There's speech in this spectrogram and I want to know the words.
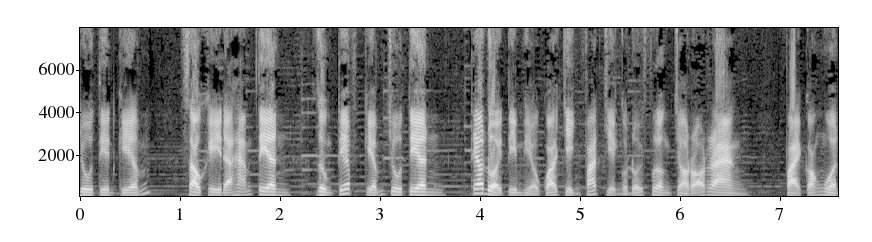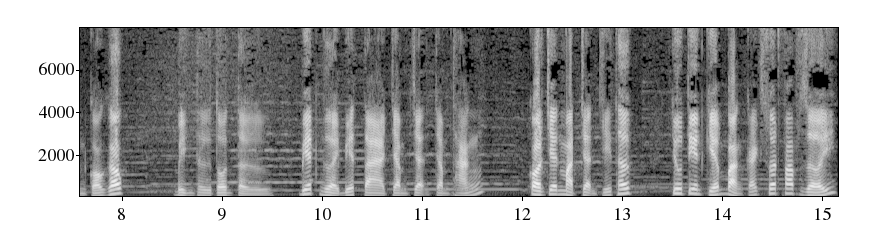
Chu Tiên kiếm, sau khi đã hãm tiên, dùng tiếp kiếm Chu Tiên, theo đuổi tìm hiểu quá trình phát triển của đối phương cho rõ ràng, phải có nguồn có gốc. Bình thư tôn tử, biết người biết ta trăm trận trăm thắng. Còn trên mặt trận trí thức, Chu Tiên kiếm bằng cách xuất pháp giới,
